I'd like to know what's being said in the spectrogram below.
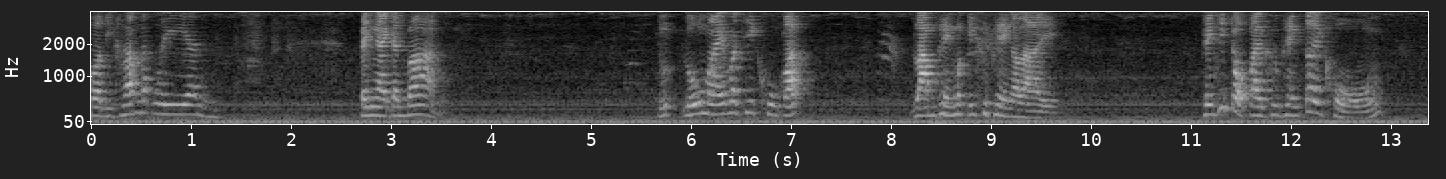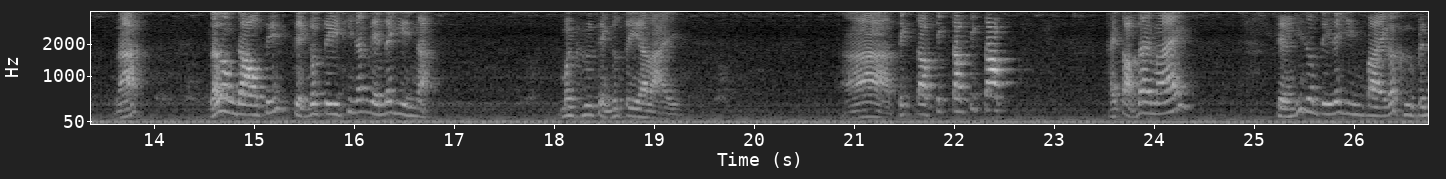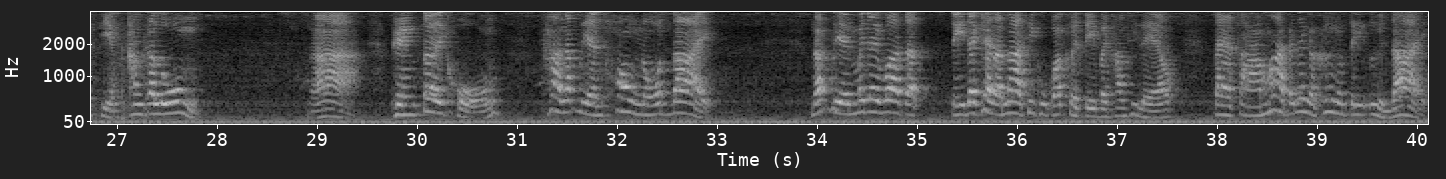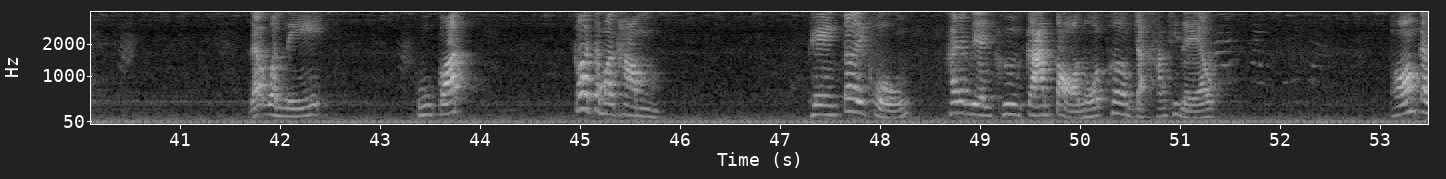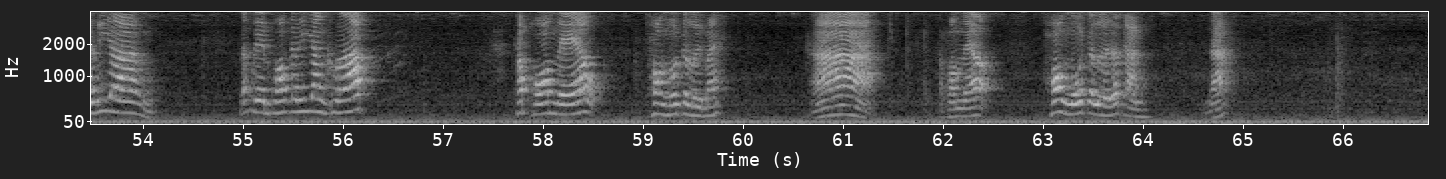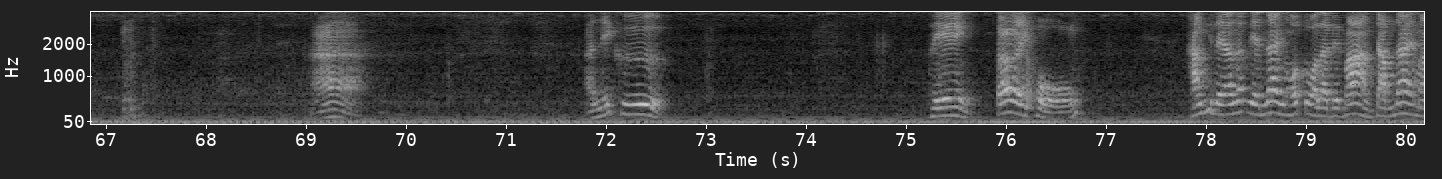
สวัสดีครับนักเรียน เป็นไงกันบ้างรู้รู้ไหมว่าที่ครูก๊อตรำเพลงเมื่อกี้คือเพลงอะไร เพลงที่จบไปคือเพลงเต้ยโขง นะ แล้วลองเดาสิเสียงดนตรีที่นักเรียนได้ยินอะ มันคือเสียงดนตรีอะไร อ่า ติ๊กตอกติ๊กตอกติ๊กตอกใครตอบได้ไหม เสียงที่ดนตรีได้ยินไปก็คือเป็นเสียงอังกะลุงนะ เพลงเต้ยโขง ถ้านักเรียนท่องโน้ตได้ นักเรียนไม่ได้ว่าจะตีได้แค่ระนาดที่ครูก็เคยตีไปครั้งที่แล้ว แต่สามารถไปเล่นกับเครื่องดนตรีอื่นได้ และวันนี้ครูก๊อตก็จะมาทำเพลงเต้ยโขงให้นักเรียนคือการต่อโน้ตเพิ่มจากครั้งที่แล้ว พร้อมกันหรือยัง นักเรียนพร้อมกันหรือยังครับ ถ้าพร้อมแล้ว ท่องโน้ตกันเลยไหมอ่าถ้าพร้อมแล้ว ท่องโน้ตกันเลยแล้วกัน นะอ่าอันนี้คือ เพลงเต้ยโขง ครั้งที่แล้วนักเรียนได้โน้ตตัวอะไรไปบ้างจำได้ไหม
